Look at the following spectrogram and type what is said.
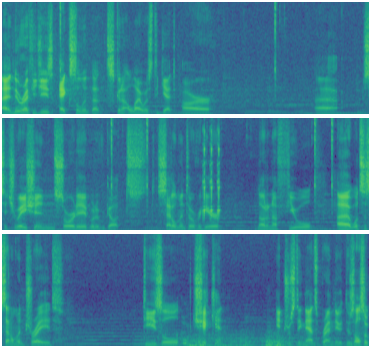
Uh, new refugees, excellent. That's going to allow us to get our uh, situation sorted. What have we got? Settlement over here. Not enough fuel. Uh, what's the settlement trade? Diesel. Oh, chicken. Interesting. That's brand new. There's also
